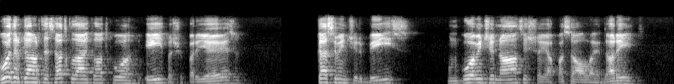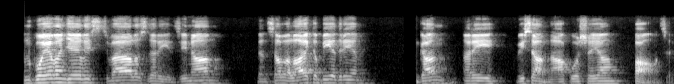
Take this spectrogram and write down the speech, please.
Otrakārt, tas atklāja kaut ko īpašu par Jēzu, kas viņš ir bijis un ko viņš ir nācis šajā pasaulē darīt, un ko evaņģēlists vēlas darīt zināmu gan sava laika biedriem, gan arī visām nākošajām paudzēm.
